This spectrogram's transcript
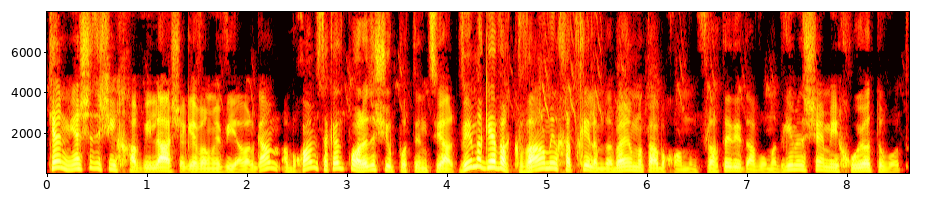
כן, יש איזושהי חבילה שגבר מביא, אבל גם הבחורה מסתכלת פה על איזשהו פוטנציאל. ואם הגבר כבר מלכתחילה מדבר עם אותה בחורה, הוא מפלרטט איתה, והוא מדגים איזשהן איכויות טובות,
